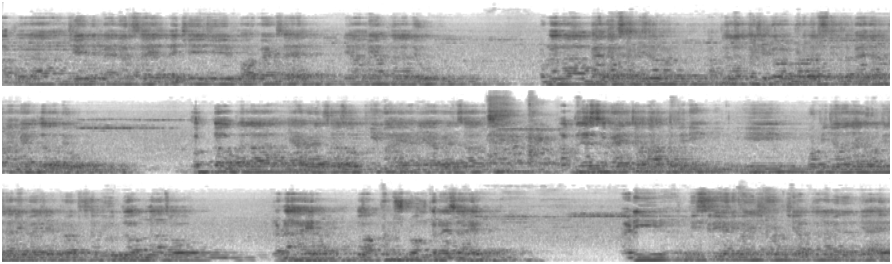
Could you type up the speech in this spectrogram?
आपल्याला जे जे बॅनर्स आहेत त्याचे जे फॉर्मॅट्स आहेत ते आम्ही आपल्याला देऊ. कोणाला बॅनरसाठी जर आपल्याला पैसे कमी पडत असतील तर बॅनर पण आम्ही आपल्याला देऊ. फक्त आपल्याला यावेळेचा जो थीम आहे आणि यावेळेचा आपल्या सगळ्यांच्या मार्फतीने ही मोठी जनजागृती झाली पाहिजे. ड्रग्सच्या विरुद्ध आपला जो लढा आहे तो आपण स्ट्रॉंग करायचा आहे. आणि तिसरी आणि माझी शेवटची आपल्याला विनंती आहे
